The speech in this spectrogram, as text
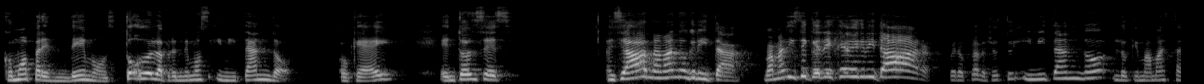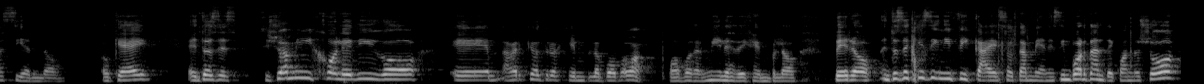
¿Cómo aprendemos? Todo lo aprendemos imitando. ¿Ok? Entonces, Dice, ah, mamá no grita. Mamá dice que deje de gritar. Pero claro, yo estoy imitando lo que mamá está haciendo. ¿Ok? Entonces, si yo a mi hijo le digo, eh, a ver qué otro ejemplo, puedo, poner miles de ejemplos, pero entonces, ¿qué significa eso también? Es importante, cuando yo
